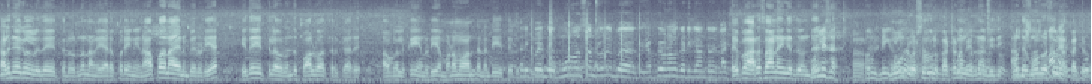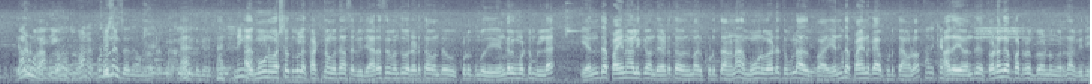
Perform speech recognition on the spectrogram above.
கலைஞர்கள் இதயத்தில் இருந்தும் நாங்கள் ஏறக்குறைய இனி நாற்பதனாயிரம் பேருடைய இதயத்தில் அவர் வந்து பால் வார்த்திருக்காரு. அவங்களுக்கு என்னுடைய மனமார்ந்த நன்றியை சார் இப்போ அரசாணைங்கிறது வந்து மூன்று வருஷத்துக்குள்ள கட்டணங்கிறது தான் விதி. அந்த மூணு இல்லை வாங்க. அது மூணு வருஷத்துக்குள்ள கட்டணுங்க தான் சார் விதி. அரசு வந்து ஒரு இடத்த வந்து கொடுக்கும்போது எங்களுக்கு மட்டும் இல்லை எந்த பயனாளிக்கும் அந்த இடத்த வந்து மாதிரி கொடுத்தாங்கன்னா மூணு வருடத்துக்குள்ள அது ப- எந்த பயனுக்காக கொடுத்தாங்களோ அதை வந்து தொடங்கப்பட்டிருக்க வேண்டுங்கிறது தான் விதி.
